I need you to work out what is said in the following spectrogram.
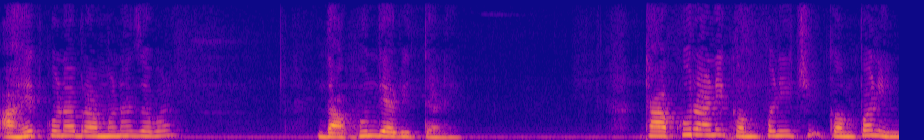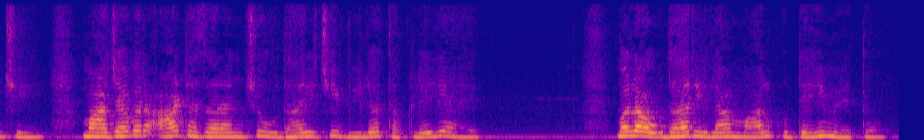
आहेत कोणा ब्राह्मणाजवळ? दाखवून द्यावीत त्याने. ठाकूर आणि कंपनीची कंपनींची माझ्यावर आठ हजारांची उधारीची बिलं थकलेली आहेत. मला उधारीला माल कुठेही मिळतो.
